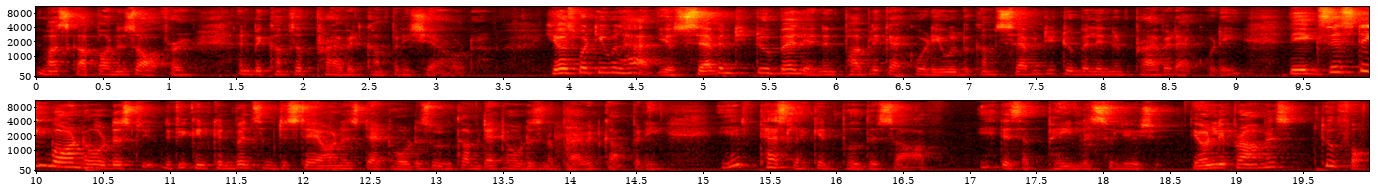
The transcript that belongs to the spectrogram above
Musk up on his offer and becomes a private company shareholder. Here's what you will have. Your 72 billion in public equity will become 72 billion in private equity. The existing bondholders, if you can convince them to stay on as debt holders, will become debt holders in a private company. If Tesla can pull this off, it is a painless solution. The only promise? Twofold.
